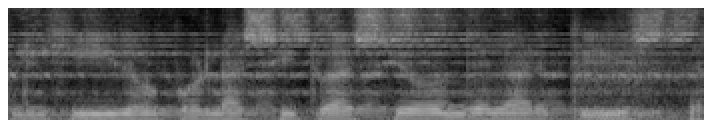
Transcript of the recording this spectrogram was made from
Afligido por la situación del artista.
